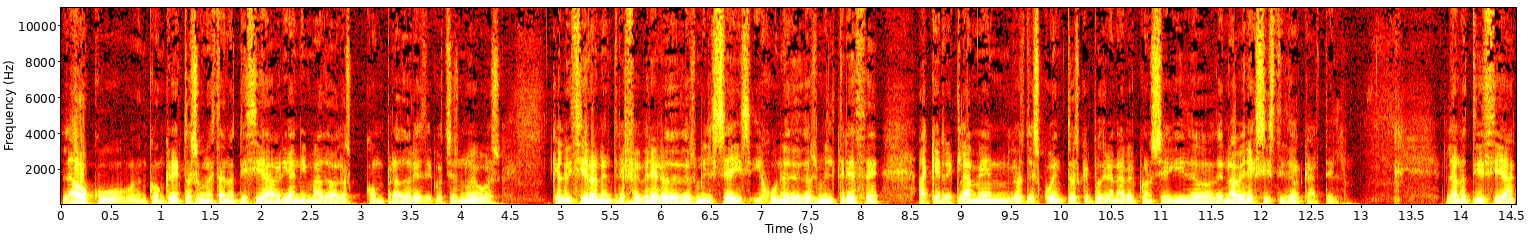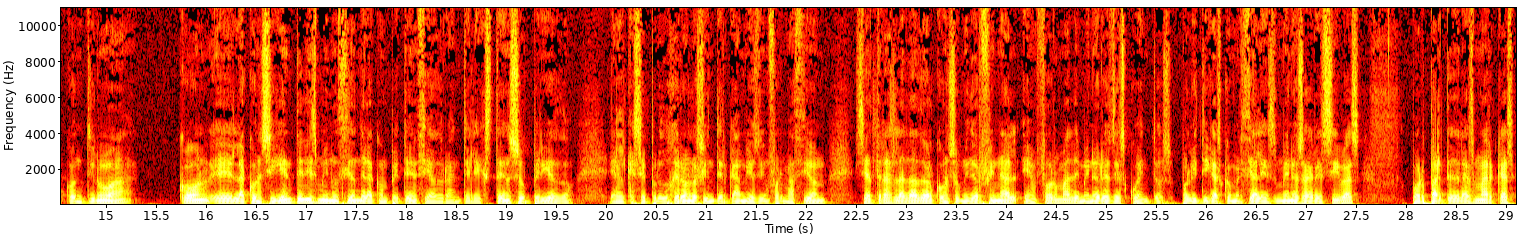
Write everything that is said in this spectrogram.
La OCU, en concreto, según esta noticia, habría animado a los compradores de coches nuevos que lo hicieron entre febrero de 2006 y junio de 2013 a que reclamen los descuentos que podrían haber conseguido de no haber existido el cartel. La noticia continúa con eh, la consiguiente disminución de la competencia durante el extenso periodo en el que se produjeron los intercambios de información, se ha trasladado al consumidor final en forma de menores descuentos, políticas comerciales menos agresivas por parte de las marcas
